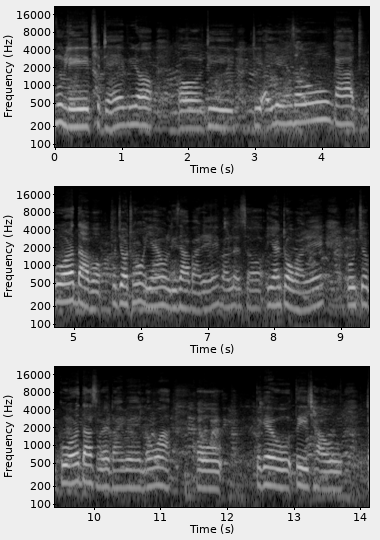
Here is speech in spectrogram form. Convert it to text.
မှုလေးဖြစ်တယ်ပြီးတော့ဟိုဒီဒီအရင်ဆုံးကကိုရတာပေါ့ကိုကျော်ထွန်းအရန်ကိုလေးစားပါတယ်ဘာလို့လဲဆိုတော့အရန်တော်ပါတယ်ကိုကျော်ကိုရတာဆိုတဲ့အတိုင်းပဲလုံးဝဟိုတကယ်ဟိုတေချာဟိုတ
